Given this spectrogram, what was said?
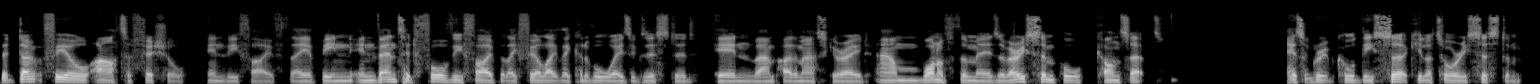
that don't feel artificial in V5. They have been invented for V5, but they feel like they could have always existed in Vampire the Masquerade. And one of them is a very simple concept. It's a group called the Circulatory System.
